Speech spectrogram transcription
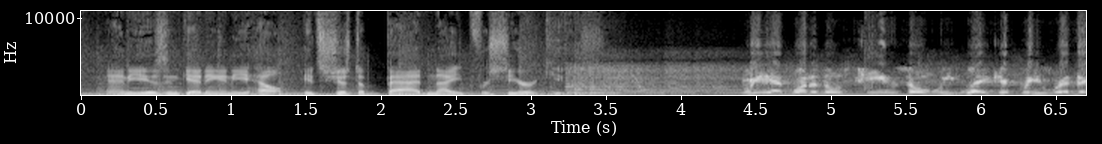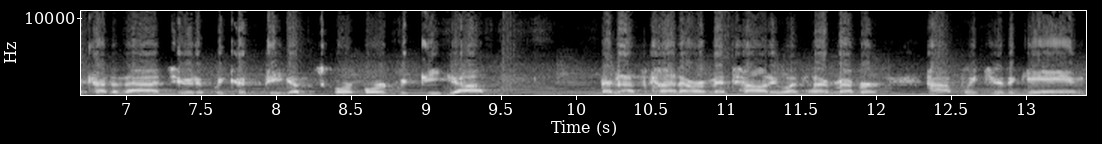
And he isn't getting any help. It's just a bad night for Syracuse. we had one of those teams, though. We like if we were the kind of attitude, if we couldn't beat you on the scoreboard, we'd beat you up. And that's kind of our mentality was. And I remember halfway through the game,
